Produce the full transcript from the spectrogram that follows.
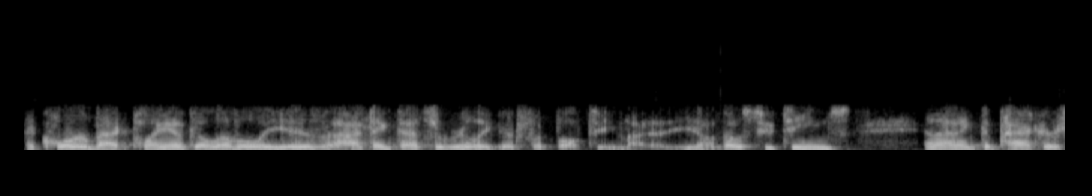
a quarterback playing at the level he is, I think that's a really good football team. I, you know, those two teams, and I think the Packers.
